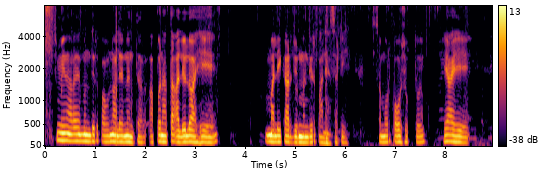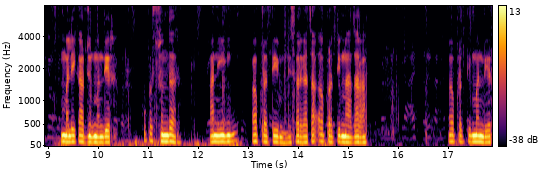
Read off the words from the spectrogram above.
लक्ष्मीनारायण मंदिर पाहून आल्यानंतर आपण आता आलेलो आहे मल्लिकार्जुन मंदिर पाहण्यासाठी. समोर पाहू शकतो हे आहे मल्लिकार्जुन मंदिर. खूपच सुंदर आणि अप्रतिम निसर्गाचा अप्रतिम नजारा. अप्रतिम मंदिर.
